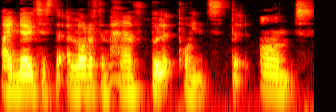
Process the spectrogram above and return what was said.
I noticed that a lot of them have bullet points that aren't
